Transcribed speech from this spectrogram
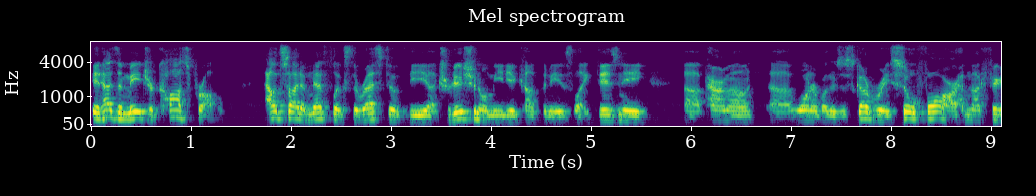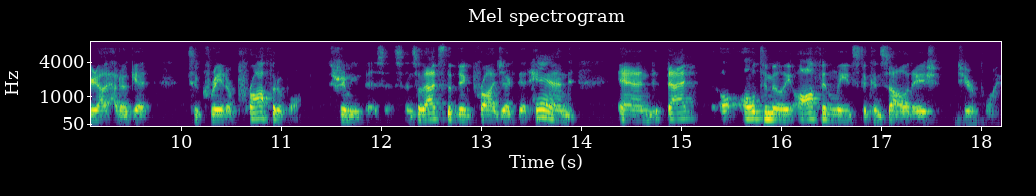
it has a major cost problem. Outside of Netflix, the rest of the uh, traditional media companies like Disney, uh, Paramount, uh, Warner Brothers Discovery, so far have not figured out how to get to create a profitable streaming business. And so that's the big project at hand. And that ultimately often leads to consolidation, to your point.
